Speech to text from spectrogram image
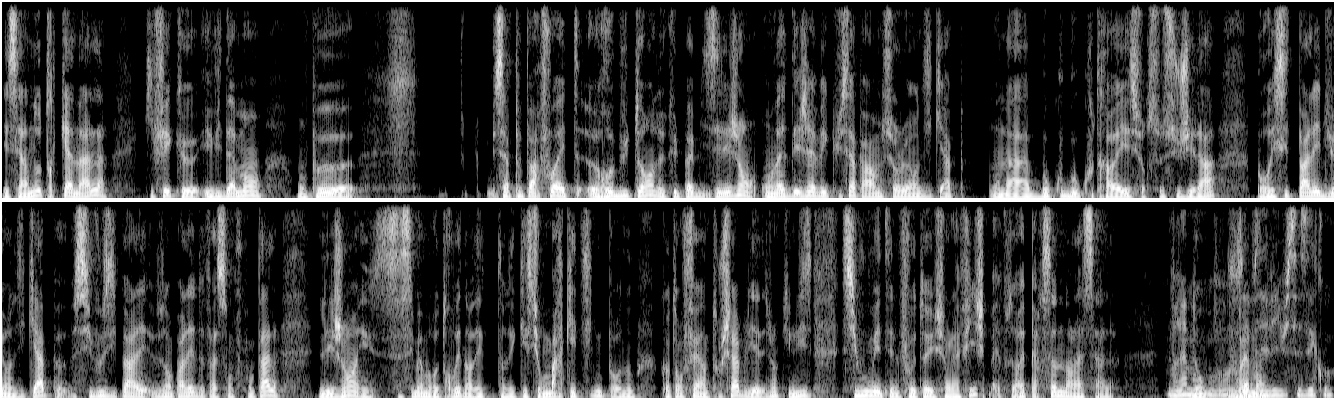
Et c'est un autre canal qui fait que, évidemment, on peut... euh, ça peut parfois être rebutant de culpabiliser les gens. On a déjà vécu ça, par exemple, sur le handicap. On a beaucoup, beaucoup travaillé sur ce sujet-là pour essayer de parler du handicap. Si vous y parlez, vous en parlez de façon frontale, les gens, et ça s'est même retrouvé dans des, dans des questions marketing pour nous. Quand on fait un touchable, il y a des gens qui nous disent, si vous mettez le fauteuil sur l'affiche, bah, vous aurez personne dans la salle. Vraiment, Donc, vous, vraiment. vous avez eu ces échos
